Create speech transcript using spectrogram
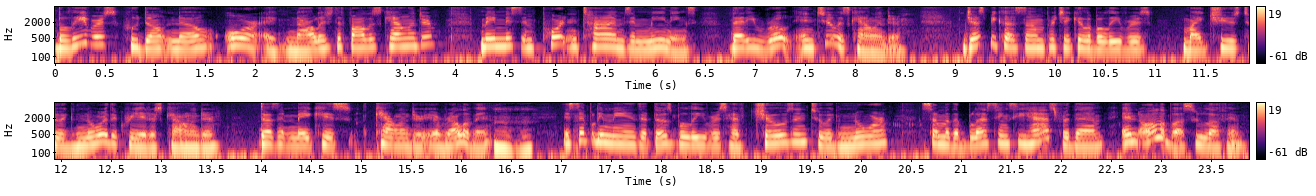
Believers who don't know or acknowledge the Father's calendar may miss important times and meanings that He wrote into His calendar. Just because some particular believers might choose to ignore the Creator's calendar doesn't make his calendar irrelevant. Mm-hmm. It simply means that those believers have chosen to ignore some of the blessings he has for them and all of us who love him.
